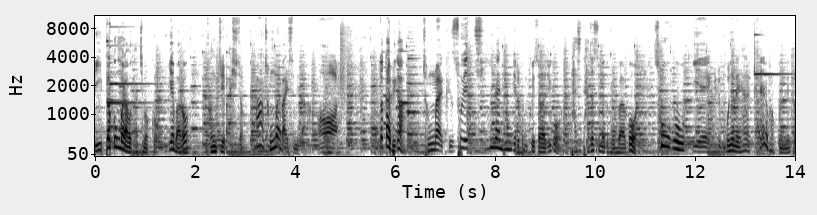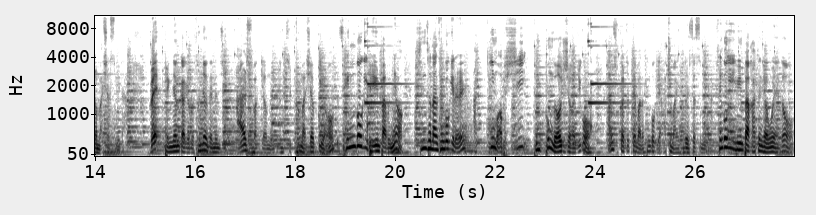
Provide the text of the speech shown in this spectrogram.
미 뼈국물하고 같이 먹고 이게 바로 광주의 맛이죠. 아 정말 맛있습니다. 어. 떡갈비가 정말 그 소의 진한 향기를 품고 있어가지고 다시 다졌음에도 불구하고 소고기의 그 본연의 향을 그대로 갖고 있는 그런 맛이었습니다. 왜 백년 가게로 선정됐는지 알 수밖에 없는 그런 깊은 맛이었고요. 생고기 비빔밥은요 신선한 생고기를 아낌없이 듬뿍 넣어주셔가지고 한 숟갈 뜰 때마다 생고기 아주 많이 들어있었습니다. 생고기 비빔밥 같은 경우에도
